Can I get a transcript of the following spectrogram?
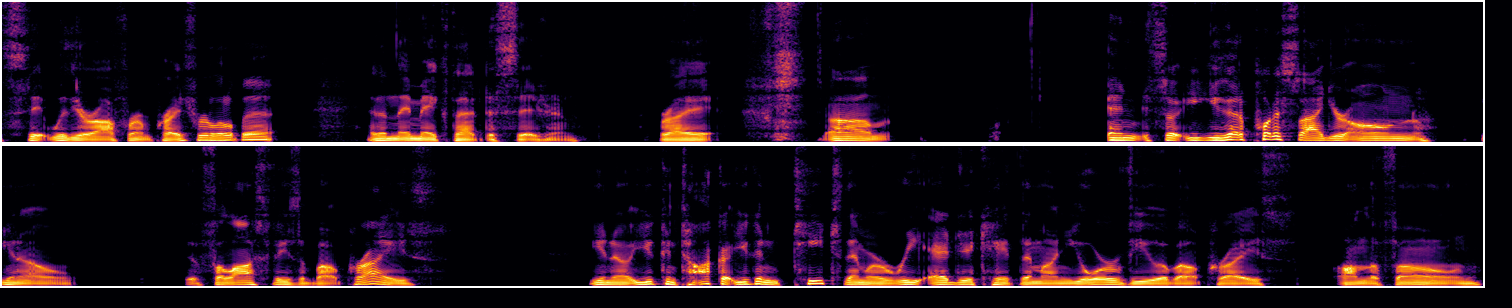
sit with your offer and price for a little bit and then they make that decision right? Um and so you got to put aside your own you know philosophies about price. You know you can talk you can teach them or re-educate them on your view about price on the phone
